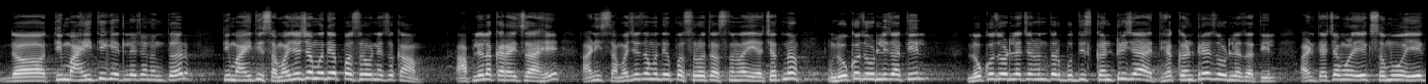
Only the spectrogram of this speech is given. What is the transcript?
द- ती माहिती घेतल्याच्यानंतर ती माहिती समाजाच्यामध्ये पसरवण्याचं काम आपल्याला करायचं आहे. आणि समाजाच्यामध्ये पसरवत असताना याच्यातनं लोकं जोडली जातील लोक जोडल्याच्यानंतर बुद्धिस्ट कंट्री ज्या आहेत ह्या कंट्र्या जोडल्या जातील आणि त्याच्यामुळे एक समूह एक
